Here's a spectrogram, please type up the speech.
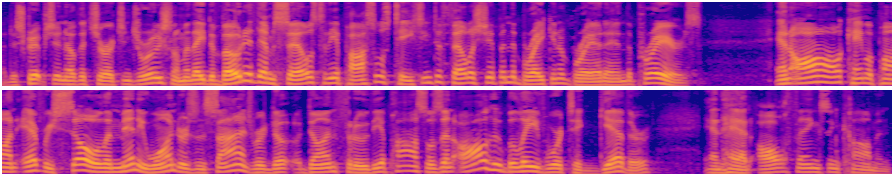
a description of the church in Jerusalem. And they devoted themselves to the apostles' teaching, to fellowship, and the breaking of bread and the prayers. And all came upon every soul, and many wonders and signs were do- done through the apostles. And all who believed were together and had all things in common.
